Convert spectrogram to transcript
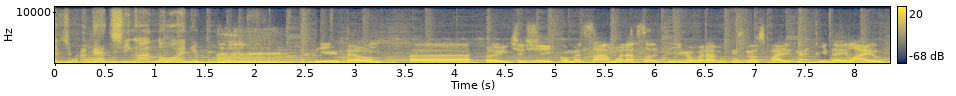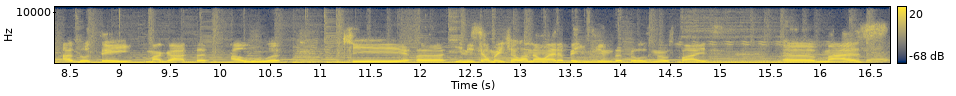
Richard, pro gatinho anônimo? Então, uh, antes de começar a morar sozinho, eu morava com os meus pais, né? E daí lá eu adotei uma gata, a Lua, que uh, inicialmente ela não era bem-vinda pelos meus pais, uh, mas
